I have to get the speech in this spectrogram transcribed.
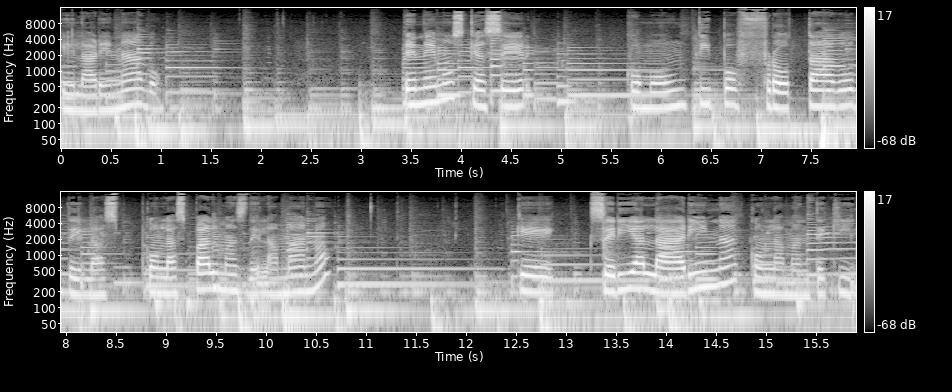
el arenado? Tenemos que hacer como un tipo frotado de las, con las palmas de la mano que sería la harina con la mantequilla.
